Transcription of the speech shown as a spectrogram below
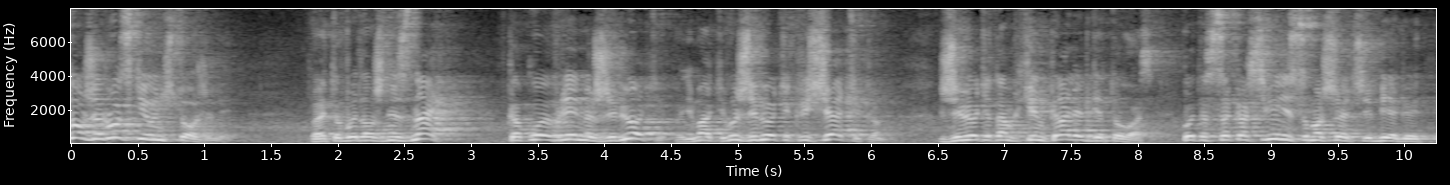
Тоже русские уничтожили. Поэтому вы должны знать, в какое время живете. Понимаете, вы живете Крещатиком, живете там в Хинкале где-то у вас. Какой-то Саакашвили сумасшедший бегает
